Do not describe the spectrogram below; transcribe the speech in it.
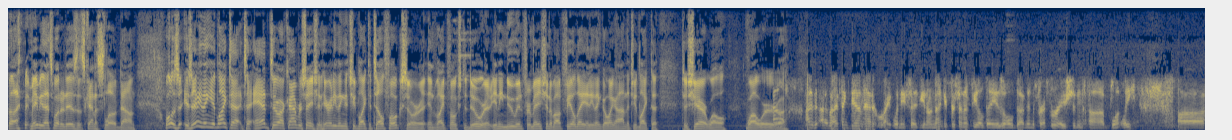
well, maybe that's what it is. It's kind of slowed down. Well, is is there anything you'd like to to add to our conversation here? Anything that you'd like to tell folks or invite folks to do, or any new information about Field Day? Anything going on that you'd like to to share while while we're uh, I, I, I think Dan had it right when he said, you know, 90% of field day is all done in the preparation. Uh, bluntly, uh,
